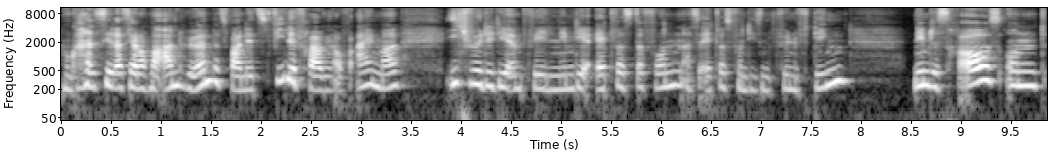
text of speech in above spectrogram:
Du kannst dir das ja nochmal anhören. Das waren jetzt viele Fragen auf einmal. Ich würde dir empfehlen, nimm dir etwas davon, also etwas von diesen fünf Dingen. Nimm das raus und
